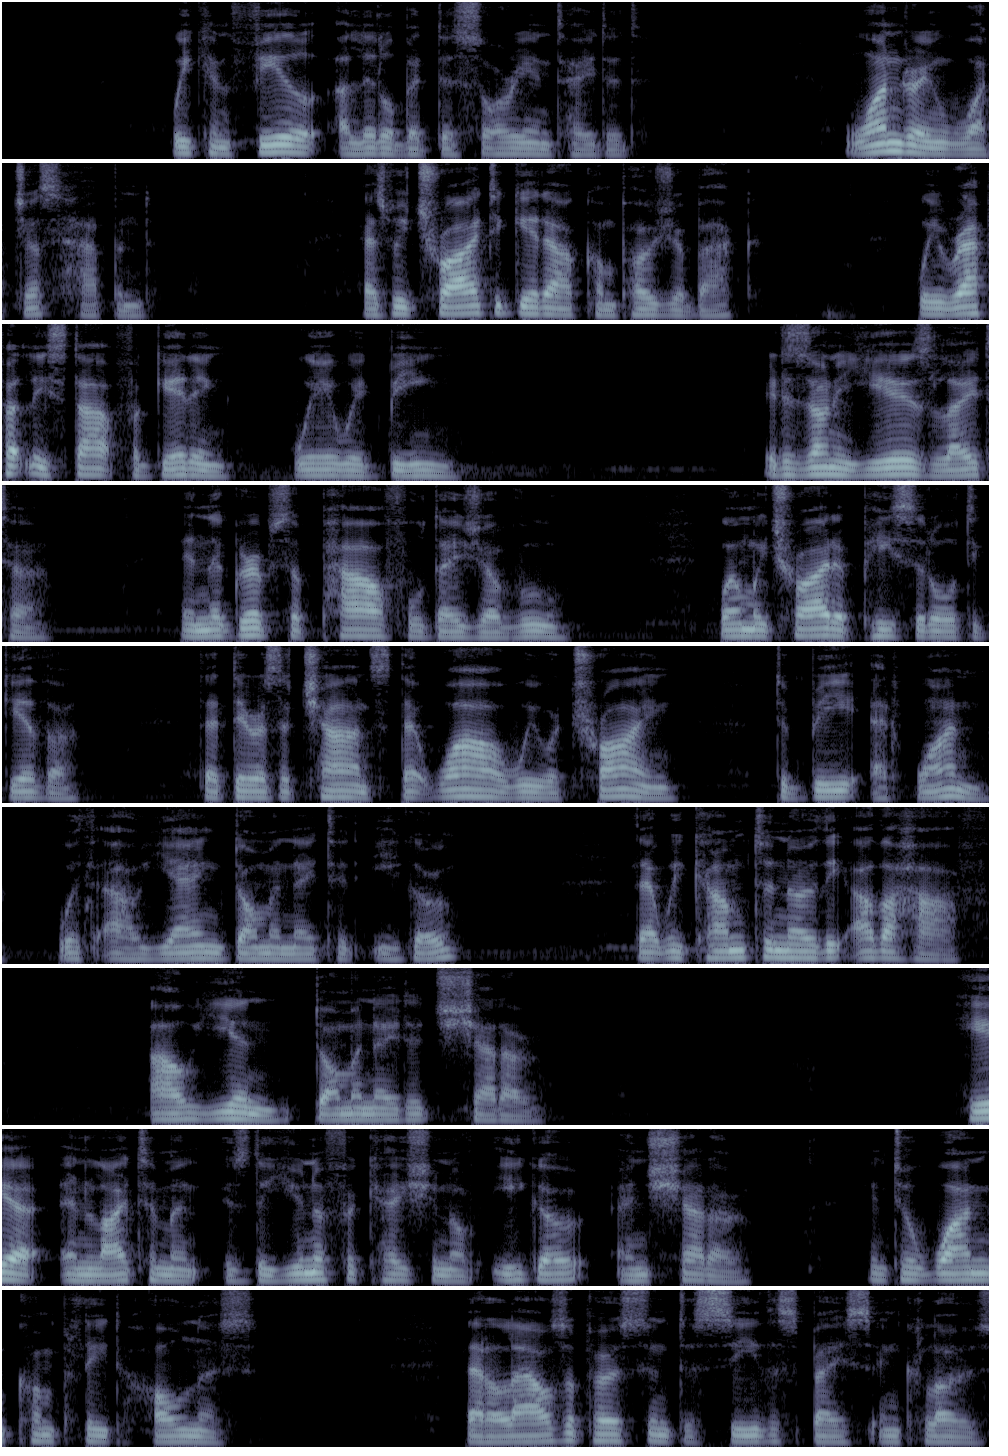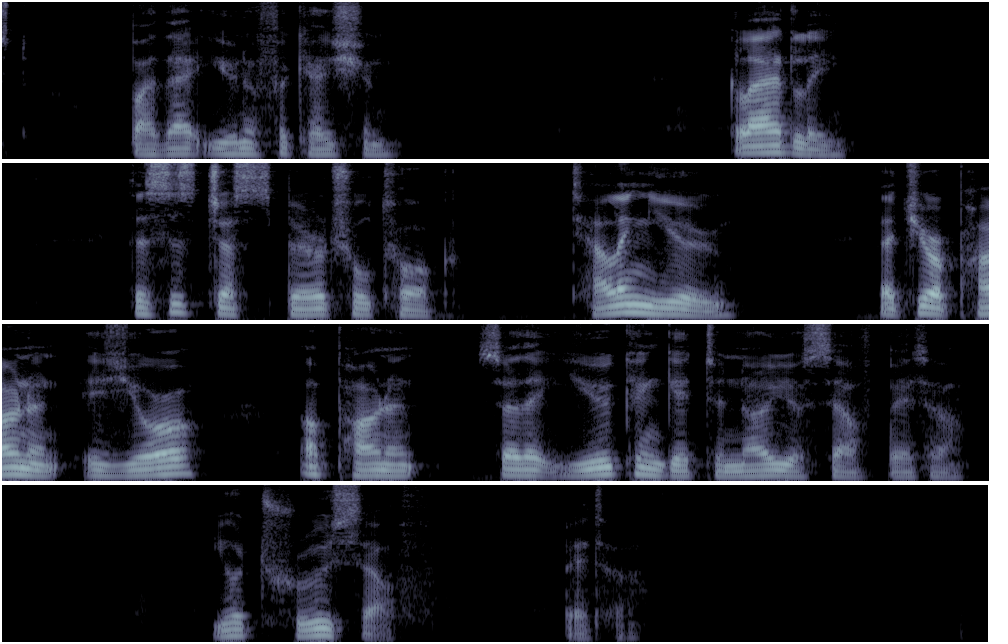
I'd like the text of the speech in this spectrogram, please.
we can feel a little bit disorientated, wondering what just happened. As we try to get our composure back, we rapidly start forgetting where we'd been it is only years later, in the grips of powerful deja vu, when we try to piece it all together, that there is a chance that while we were trying to be at one with our yang dominated ego, that we come to know the other half, our yin dominated shadow. Here, enlightenment is the unification of ego and shadow into one complete wholeness that allows a person to see the space enclosed by that unification. Gladly, this is just spiritual talk, telling you that your opponent is your opponent so that you can get to know yourself better, your true self better.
